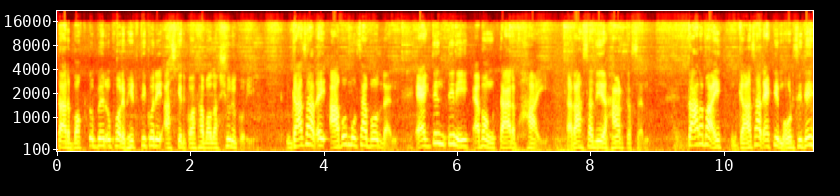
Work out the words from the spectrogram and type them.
তার বক্তব্যের উপর ভিত্তি করে আজকের কথা বলা শুরু করি। গাজার এই আবু মুসা বললেন, একদিন তিনি এবং তার ভাই রাস্তা দিয়ে হাঁটতেছেন। তার ভাই গাজার একটি মসজিদে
